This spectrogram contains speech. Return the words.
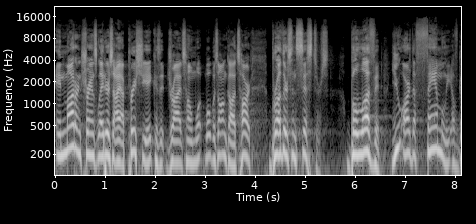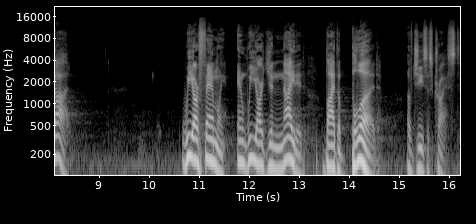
In modern translators, I appreciate because it drives home what, what was on God's heart. Brothers and sisters, beloved, you are the family of God. We are family, and we are united by the blood of Jesus Christ.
